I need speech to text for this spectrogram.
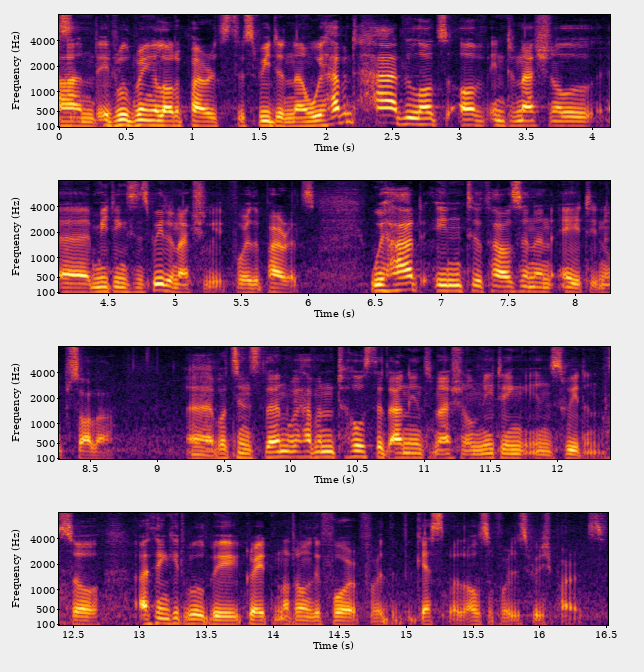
And it will bring a lot of pirates to Sweden. Now, we haven't had lots of international uh, meetings in Sweden, actually, for the pirates. We had in 2008 in Uppsala. Uh, but since then, we haven't hosted any international meeting in Sweden. So I think it will be great not only for, for the guests, but also for the Swedish pirates.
